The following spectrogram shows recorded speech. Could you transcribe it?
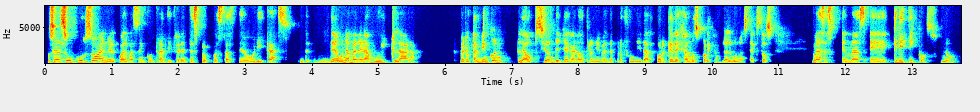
O sea, es un curso en el cual vas a encontrar diferentes propuestas teóricas de, de una manera muy clara, pero también con la opción de llegar a otro nivel de profundidad, porque dejamos, por ejemplo, algunos textos más, más eh, críticos, ¿no?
